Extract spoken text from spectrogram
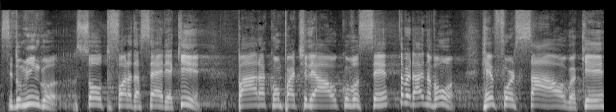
esse domingo solto fora da série aqui para compartilhar algo com você. Na verdade, nós vamos reforçar algo aqui.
